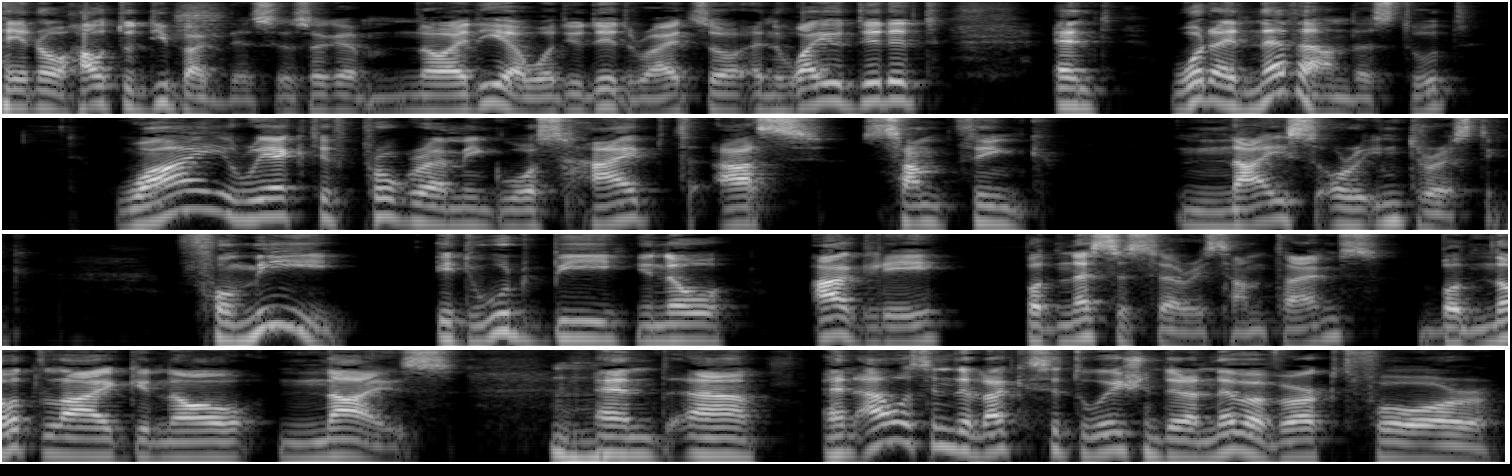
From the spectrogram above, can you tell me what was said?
you know, how to debug this. It's like, no idea what you did, right? So, and why you did it. And what I never understood, why reactive programming was hyped as something nice or interesting. For me, it would be, you know, ugly but necessary sometimes, but not like, you know, nice. And uh, and I was in the lucky situation that I never worked for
